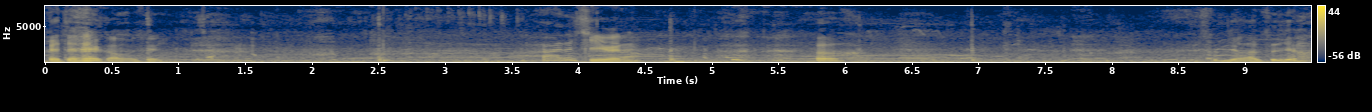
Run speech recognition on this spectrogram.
เดี๋ยวจะได้เข้ามาสิฮ่าจะขี่ไปนะเออสุดยอดสุดยอด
